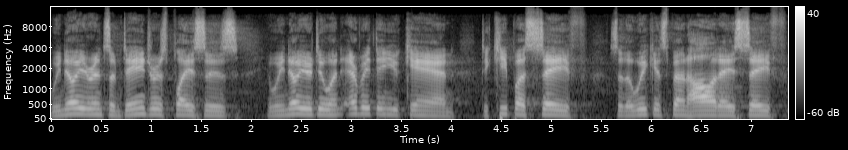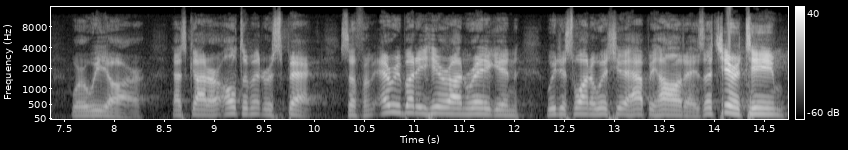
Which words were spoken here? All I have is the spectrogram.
We know you're in some dangerous places and we know you're doing everything you can to keep us safe so that we can spend holidays safe where we are. That's got our ultimate respect. So, from everybody here on Reagan, we just want to wish you a happy holidays. Let's hear it, team.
